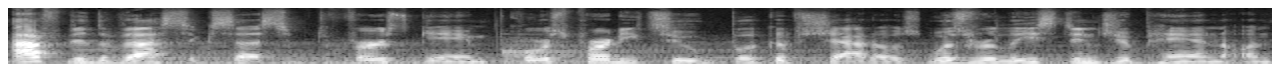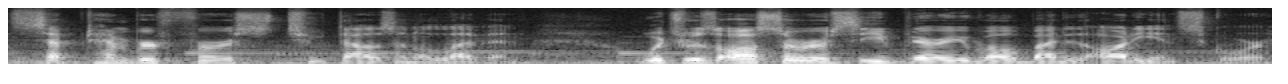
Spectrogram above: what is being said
After the vast success of the first game, Corpse Party 2 Book of Shadows was released in Japan on September 1st, 2011, which was also received very well by the audience score.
